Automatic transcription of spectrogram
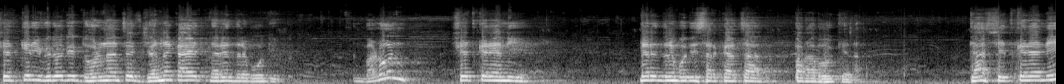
शेतकरी विरोधी धोरणांचे जनक आहेत नरेंद्र मोदी. म्हणून शेतकऱ्यांनी नरेंद्र मोदी सरकारचा पराभव केला. त्या शेतकऱ्यांनी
